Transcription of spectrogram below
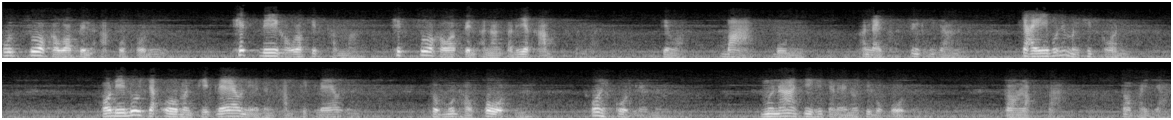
พูดชั่วเขาว่าเป็นอกุศลคิดดีเขาว่าคิดธรรมะคิดชั่วเขาว่าเป็นอนันตริยกรรมเรียกว่า บาปบุญ อันไหนสิ่งทุกอย่างใจพวกนี้มันคิดก่อน พอดีรู้จักโอมันผิดแล้วเนี่ยมันทำผิดแล้วสมมุติเขาโกรธโอ้ยโกรธแล้วมึงเมื่อหน้าจีที่จะไหนน้องที่บอกโกรธต้องรักษาต้องพยายาม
